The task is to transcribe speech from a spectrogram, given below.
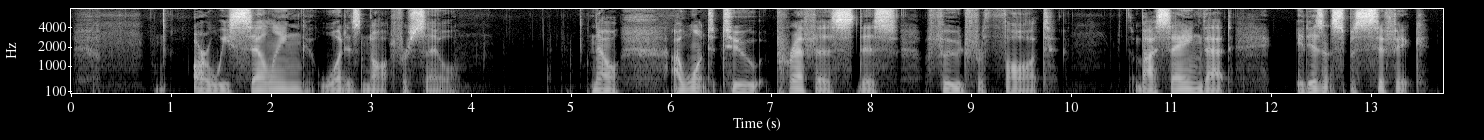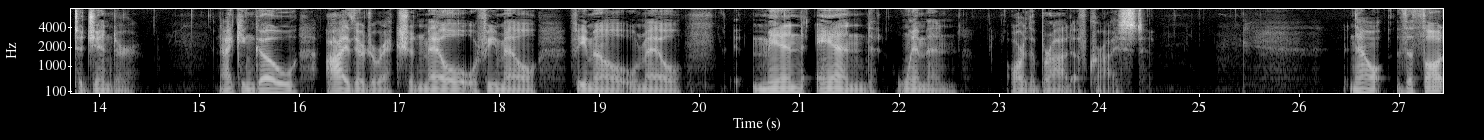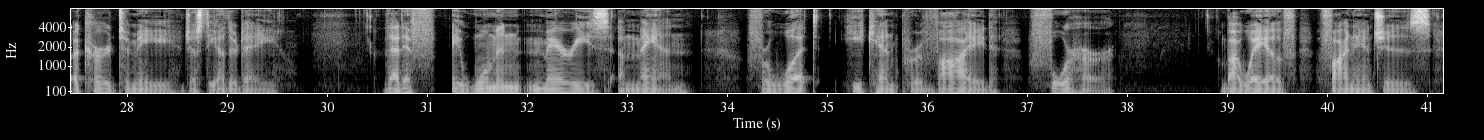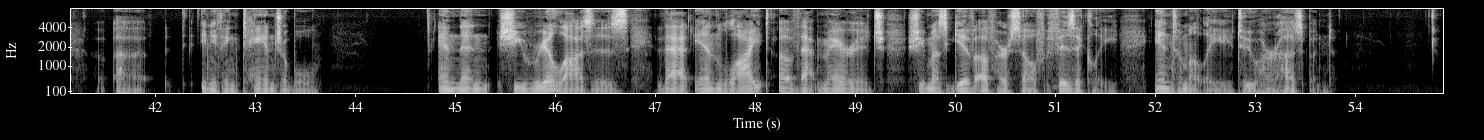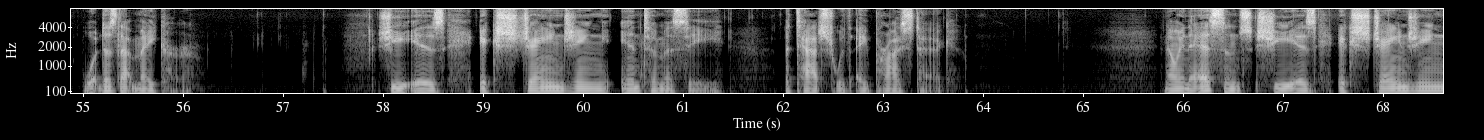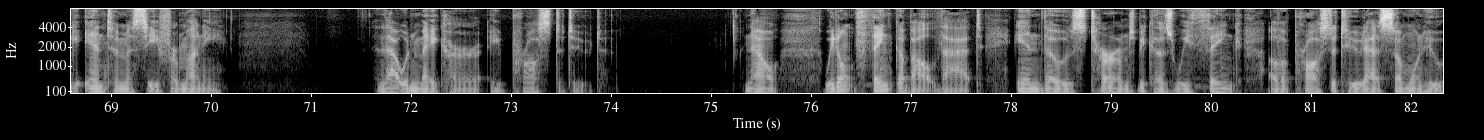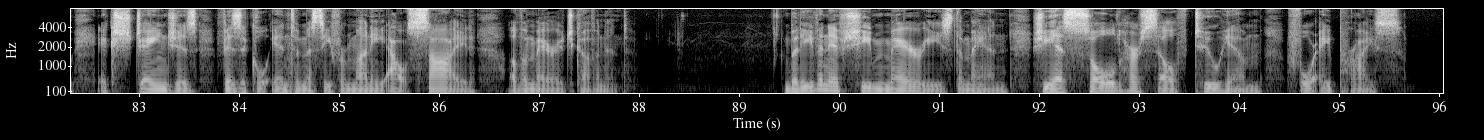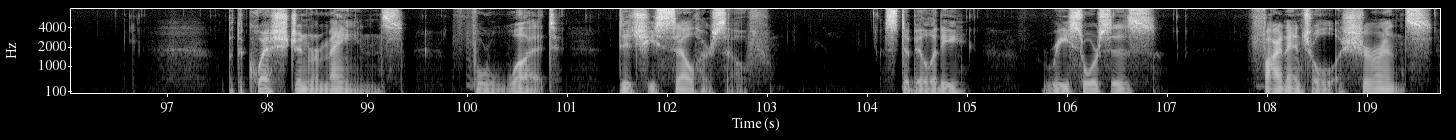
Are We Selling What Is Not for Sale? Now, I want to preface this food for thought by saying that it isn't specific to gender. It can go either direction male or female, female or male. Men and women are the bride of Christ. Now, the thought occurred to me just the other day that if a woman marries a man for what he can provide for her, by way of finances, uh, anything tangible. And then she realizes that in light of that marriage, she must give of herself physically, intimately to her husband. What does that make her? She is exchanging intimacy attached with a price tag. Now, in essence, she is exchanging intimacy for money. And that would make her a prostitute. Now, we don't think about that in those terms because we think of a prostitute as someone who exchanges physical intimacy for money outside of a marriage covenant. But even if she marries the man, she has sold herself to him for a price. But the question remains for what did she sell herself? Stability, resources, financial assurance,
